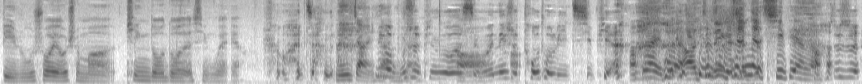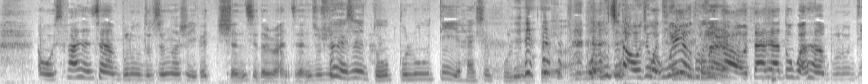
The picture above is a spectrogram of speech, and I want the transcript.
比如说有什么拼多多的行为啊？我讲的，你讲一下。那个不是拼多多的行为，那是偷偷离欺骗。对对啊，这个 真的欺骗了。就是，我发现现在 Blue 的真的是一个神奇的软件，就是。这是读 Blue D 还是 Blue 的？我不知道，我就我也不知道，大家都管它的 Blue D，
